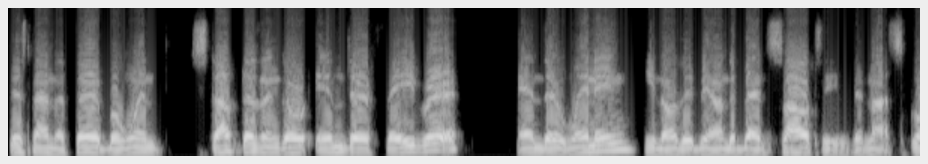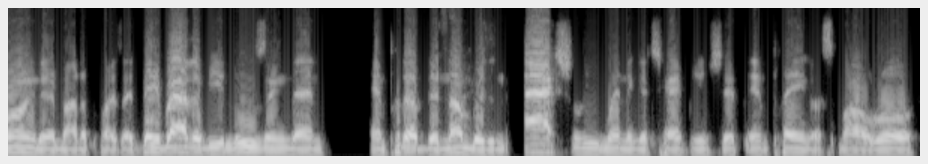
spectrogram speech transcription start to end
this, and the third. But when stuff doesn't go in their favor and they're winning, you know, they'd be on the bench salty. They're not scoring their amount of points. Like they'd rather be losing than and put up their numbers and actually winning a championship and playing a small role.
